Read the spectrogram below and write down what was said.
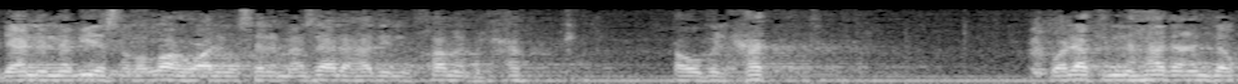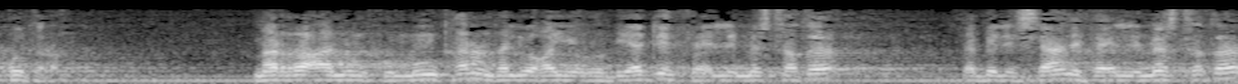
لأن النبي صلى الله عليه وسلم أزال هذه النخامة بالحك أو بالحد ولكن هذا عند القدرة. من رأى منكم منكرا فليغيره بيده فإن لم يستطع فبلسانه فإن لم يستطع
